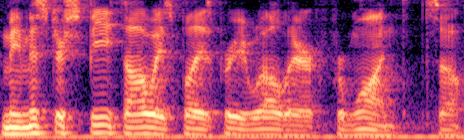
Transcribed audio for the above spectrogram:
I mean, Mr. Spieth always plays pretty well there for one. So.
